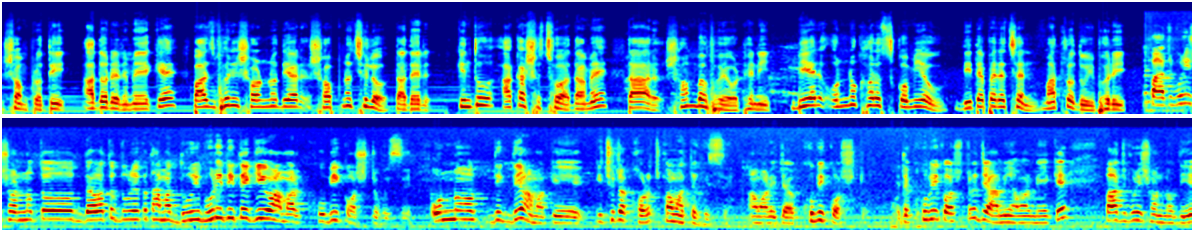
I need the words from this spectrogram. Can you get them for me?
সম্প্রতি। আদরের মেয়েকে পাঁচ ভরি স্বর্ণ দেওয়ার স্বপ্ন ছিল তাদের। কিন্তু আকাশ ছোঁয়া দামে তার সম্ভব হয়ে ওঠেনি। বিয়ের অন্য খরচ কমিয়েও দিতে পেরেছেন মাত্র দুই ভরি। পাঁচ ভরি স্বর্ণ তো দেওয়া তো দূরের কথা। আমার দুই ভরি দিতে গিয়েও আমার খুবই কষ্ট হয়েছে। অন্য দিক দিয়ে আমাকে কিছুটা খরচ কমাতে হয়েছে। আমার এটা খুবই কষ্ট। এটা খুবই কষ্ট যে আমি আমার মেয়েকে পাঁচ ভরি স্বর্ণ দিয়ে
